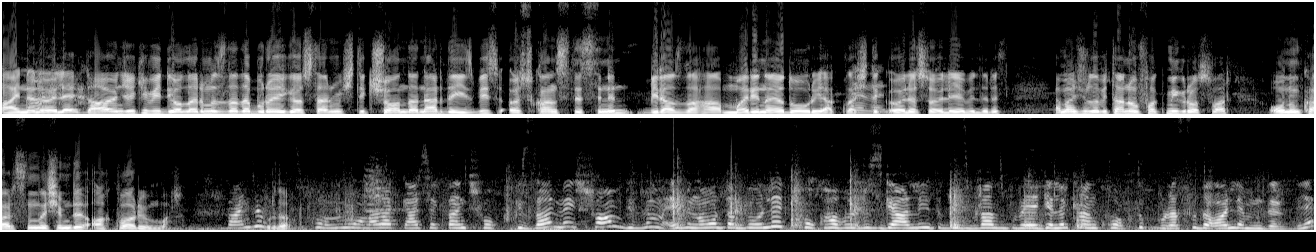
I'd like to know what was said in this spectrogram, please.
Aynen öyle. Daha önceki videolarımızda da burayı göstermiştik. Şu anda neredeyiz biz? Özkan sitesinin biraz daha marinaya doğru yaklaştık. Evet. Öyle söyleyebiliriz. Hemen şurada bir tane ufak Migros var. Onun karşısında şimdi akvaryum var. Bence Burada. konum olarak gerçekten çok güzel ve şu an bizim evin orada böyle çok hava rüzgarlıydı. Biz biraz buraya gelirken korktuk burası da öyle midir diye.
